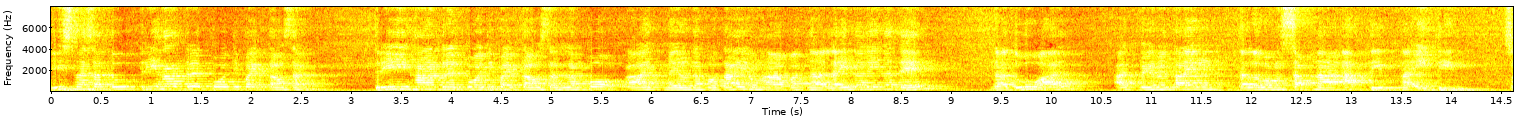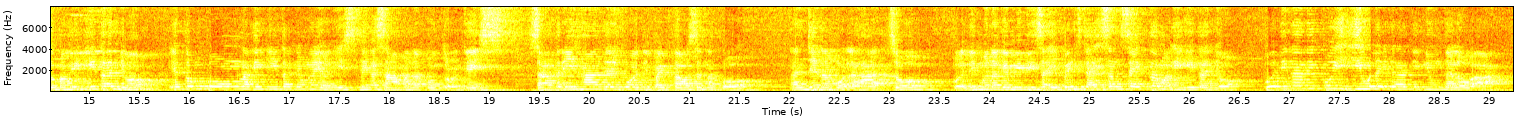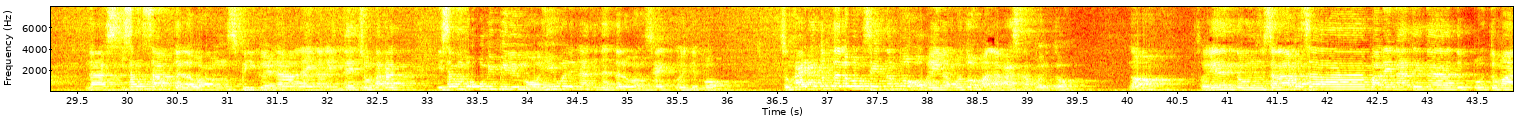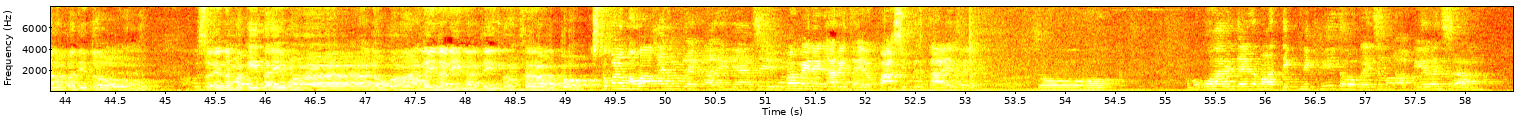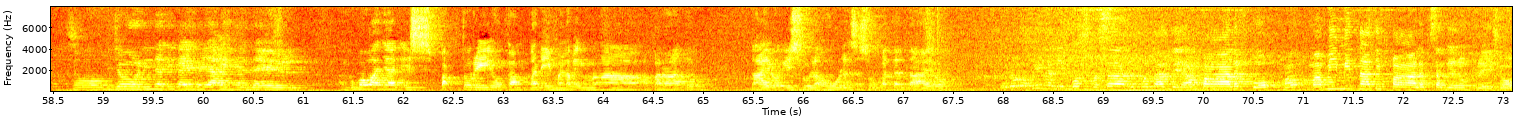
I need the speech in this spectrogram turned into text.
is nasa to 345,000. 345,000 lang po at mayroon na po tayong apat na line array na 10 na dual at meron tayong dalawang sub na active na 18. So makikita nyo, itong pong nakikita nyo ngayon is may kasama na pong case. Sa 345,000 na po, nandyan na po lahat. So, pwede mo na gamitin sa events. Kahit isang na makikita nyo, pwede na rin po ihiwalay natin yung dalawa na isang sub, dalawang speaker na line line 10. So, naka, isang buong bibili mo, hiwalay natin ng dalawang site, pwede po. So, kahit itong dalawang site na po, okay na po to, malakas na po ito. No? So, yan. Kung salamat sa pare natin na du- dumalo pa dito. Gusto niya na makita yung mga, ano, mga line natin. No? Salamat po. Gusto ko lang mawakan yung line array niya kasi di ba may line array tayo, passive din tayo eh. So, kumukuha rin tayo ng mga technique dito kahit sa mga appearance lang. So, medyo hindi natin kaya gayahin yan dahil ang gumawa niyan is factory o company, malaking mga aparato. Tayo is hulang-hulang sa sukatan tayo. Pero okay na din boss, basta importante, ang pangalap po, ma- mamimit natin pangalap sa ganong presyo.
